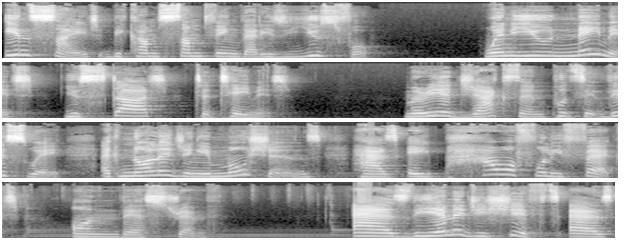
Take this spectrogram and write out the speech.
insight becomes something that is useful. When you name it, you start to tame it. Maria Jackson puts it this way acknowledging emotions has a powerful effect on their strength. As the energy shifts, as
